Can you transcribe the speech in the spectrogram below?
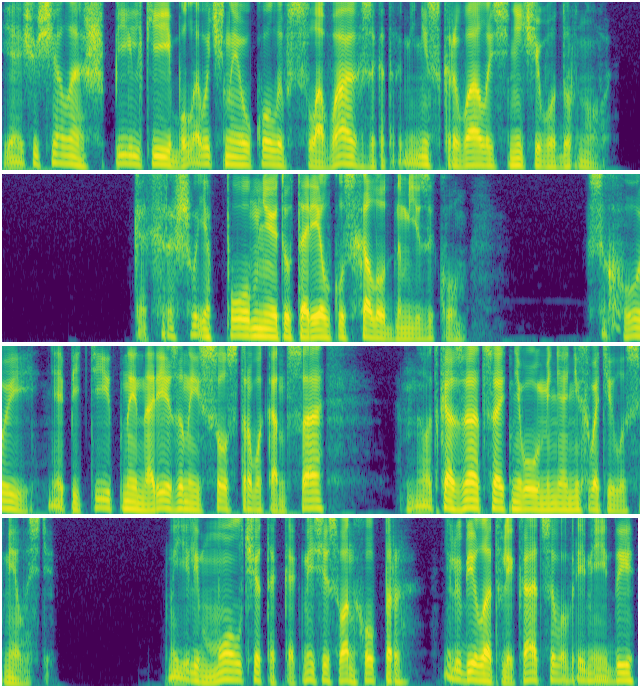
Я ощущала шпильки и булавочные уколы в словах, за которыми не скрывалось ничего дурного. Как хорошо я помню эту тарелку с холодным языком. Сухой, неаппетитный, нарезанный с острого конца, но отказаться от него у меня не хватило смелости. Мы ели молча, так как миссис Ван Хоппер не любила отвлекаться во время еды,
